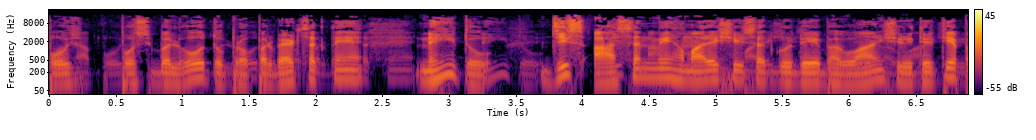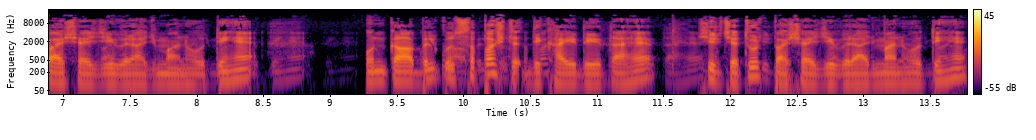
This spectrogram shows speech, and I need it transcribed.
पॉसिबल हो तो प्रॉपर बैठ सकते हैं। नहीं तो जिस आसन में हमारे श्री सदगुरुदेव भगवान श्री तृतीय पाशाह जी विराजमान होते हैं, उनका बिल्कुल स्पष्ट दिखाई देता है, श्री चतुर्थ पाशाह जी विराजमान होते हैं,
